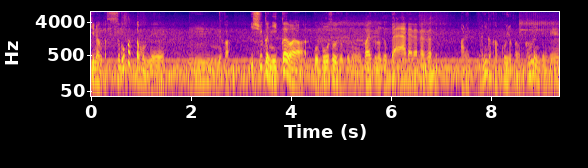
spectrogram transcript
時なんかすごかったもんね。うんなんか1週間に1回はこう暴走族のバイクの音がバーバーバーバーバーってあれ何がかっこいいのか分かんないんだよね。う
